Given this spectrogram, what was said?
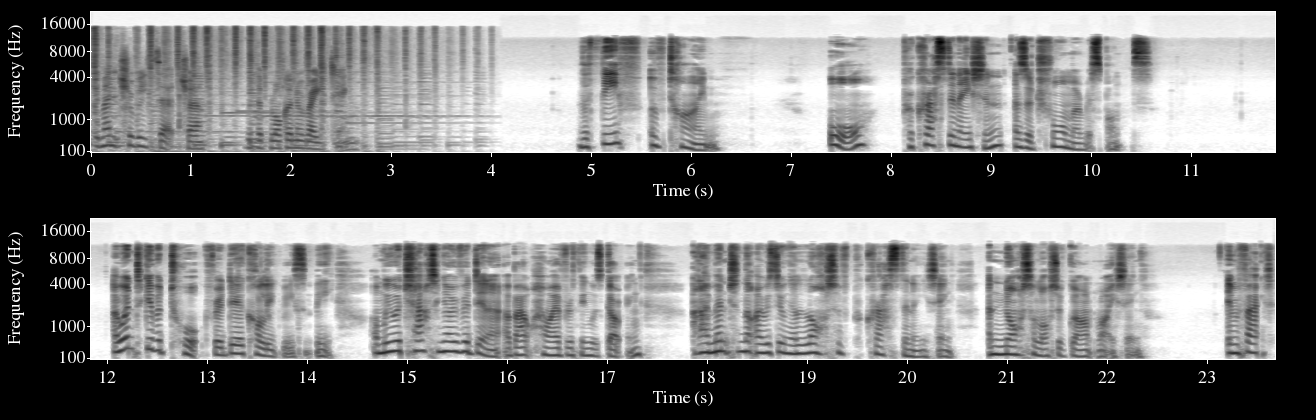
dementia researcher with a blog and a rating. The Thief of Time, or Procrastination as a Trauma Response. I went to give a talk for a dear colleague recently, and we were chatting over dinner about how everything was going. And I mentioned that I was doing a lot of procrastinating and not a lot of grant writing. In fact,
